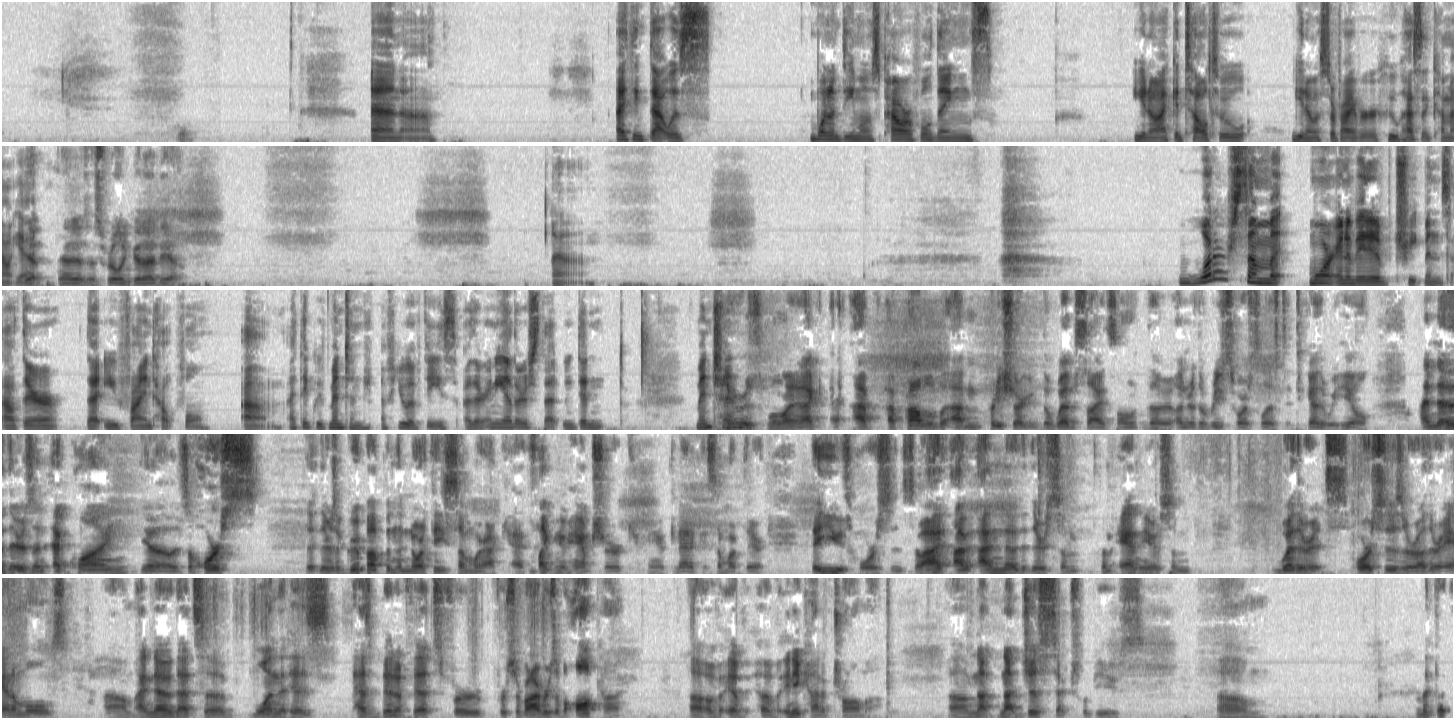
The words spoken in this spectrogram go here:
and um, I think that was one of the most powerful things. You know, I could tell to you know a survivor who hasn't come out yet. Yep, that is. A really good idea. Um, what are some more innovative treatments out there that you find helpful? Um, I think we've mentioned a few of these. Are there any others that we didn't mention? There was one. I, I, I probably, I'm pretty sure the website's on the under the resource list at Together We Heal. I know there's an equine. You know, there's a horse. There's a group up in the Northeast somewhere. It's like New Hampshire, you know, Connecticut, somewhere up there. They use horses, so I, I, I know that there's some some you know some whether it's horses or other animals. Um, I know that's a one that has has benefits for for survivors of all kinds of, of, of any kind of trauma, um, not not just sexual abuse. Um, but the,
